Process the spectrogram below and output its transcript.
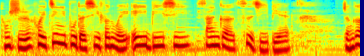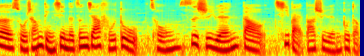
同时会进一步的细分为 A、B、C 三个次级别。整个所长顶线的增加幅度从四十元到七百八十元不等。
